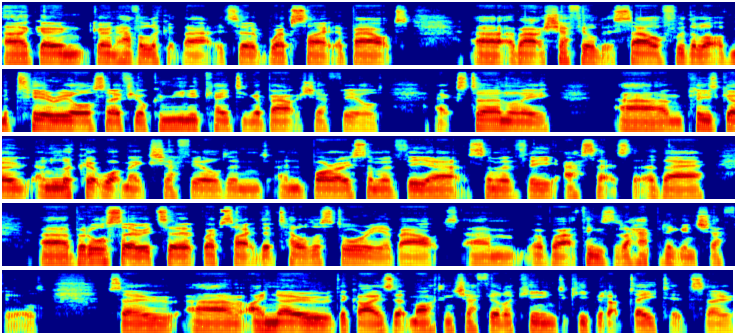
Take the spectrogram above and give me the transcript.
Uh, go and go and have a look at that. It's a website about uh, about Sheffield itself with a lot of material. So if you're communicating about Sheffield externally, um, please go and look at what makes Sheffield and and borrow some of the uh, some of the assets that are there. Uh, but also, it's a website that tells a story about um, about things that are happening in Sheffield. So um, I know the guys at Marketing Sheffield are keen to keep it updated. So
